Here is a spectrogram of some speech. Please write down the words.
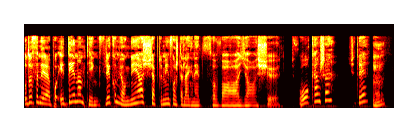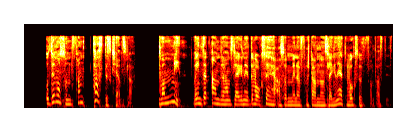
Och då funderar jag på, är det någonting, för det kommer jag ihåg, när jag köpte min första lägenhet så var jag 22 kanske, 23. Och det var en sån fantastisk känsla. Det var min, det var inte en andrahandslägenhet, det var också, alltså mina första andrahandslägenheter var också fantastiskt.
